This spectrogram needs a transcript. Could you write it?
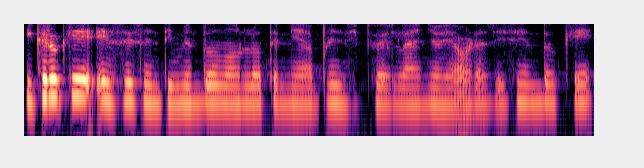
Y creo que ese sentimiento no lo tenía al principio del año y ahora sí siento que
